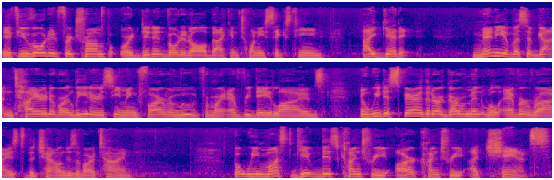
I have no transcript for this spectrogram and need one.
If you voted for Trump or didn't vote at all back in 2016, I get it. Many of us have gotten tired of our leaders seeming far removed from our everyday lives, and we despair that our government will ever rise to the challenges of our time. But we must give this country, our country, a chance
